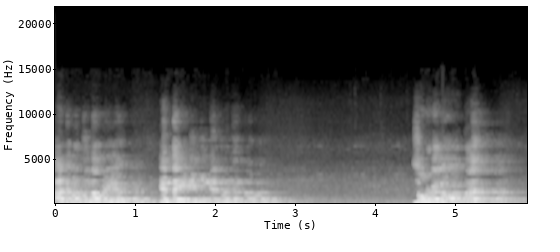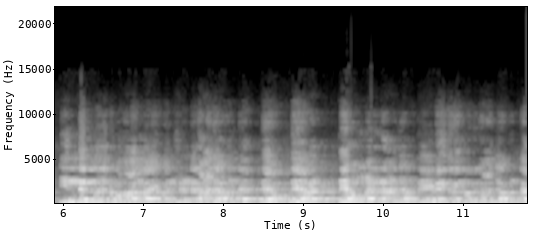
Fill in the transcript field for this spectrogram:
നാട്ടുപുറത്ത് എന്താ പറയുക എന്താ ഇടിമിന്നൽ എന്താ? സ്വർഗലോകത്ത് ഇന്ദ്രൻ എന്നൊരു മഹാനായ മനുഷ്യന്റെ രാജാവുണ്ട്. ദേവ ദേവ ദേവന്മാരുടെ രാജാവ് ദേവേന്ദ്രൻ എന്നൊരു രാജാവുണ്ട്.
